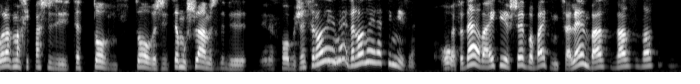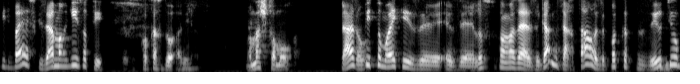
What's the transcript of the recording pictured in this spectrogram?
כל הזמן חיפשתי שזה יצא טוב, טוב, ושזה יצא מושלם, ושזה, הנה פה וזה לא נהנה. ולא נהניתי מזה. ברור. ואתה יודע, והייתי יושב בבית ומצלם, ואז, ואז, ואז מתבאס, כי זה היה מרגיז אותי. זה כל כך דו... אני... ממש כמוך. ואז טוב. פתאום ראיתי איזה, איזה, לא זוכר מה זה היה, זה גם איזה הרצאה או איזה פודקאסט, איזה יוטיוב,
